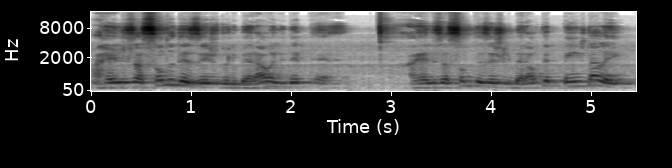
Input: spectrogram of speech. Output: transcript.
a realização do desejo do liberal, ele de, é, a realização do desejo liberal depende da lei.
